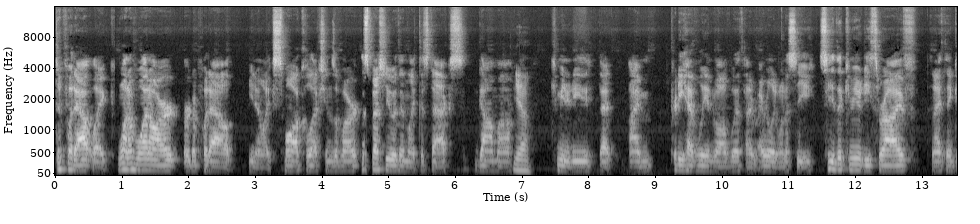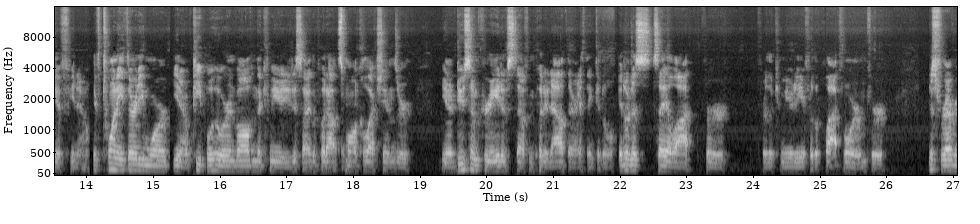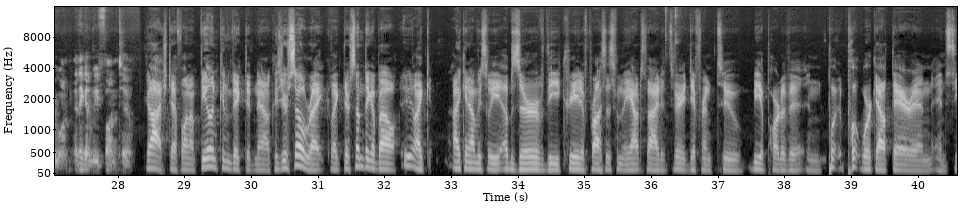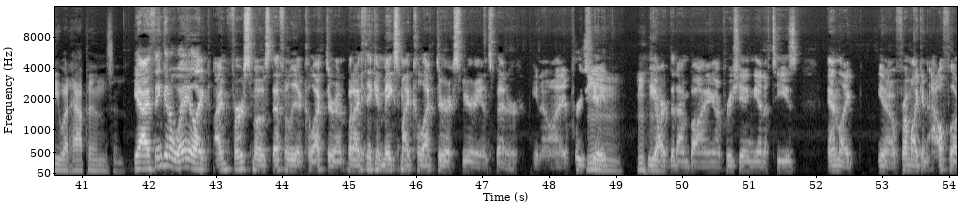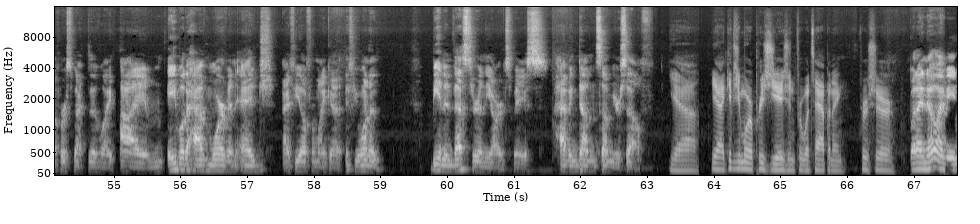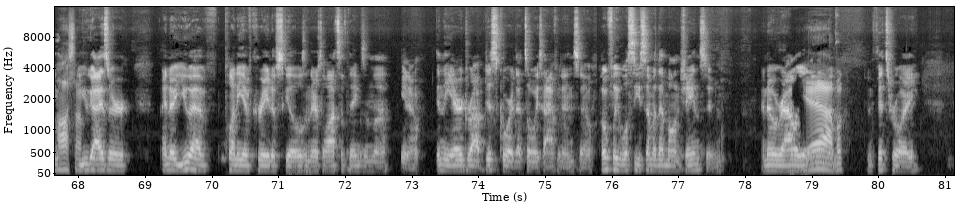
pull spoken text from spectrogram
to put out like one of one art or to put out you know like small collections of art, especially within like the Stacks Gamma Yeah. community that I'm pretty heavily involved with. I, I really want to see see the community thrive. And I think if, you know, if 20, 30 more, you know, people who are involved in the community decide to put out small collections or, you know, do some creative stuff and put it out there, I think it'll it'll just say a lot for for the community, for the platform, for just for everyone. I think it'll be fun too. Gosh, Teflon, I'm feeling convicted now because you're so right. Like, there's something about like I can obviously observe the creative process from the outside. It's very different to be a part of it and put put work out there and and see what happens. And Yeah, I think in a way, like I'm first most definitely a collector, but I think it makes my collector experience better. You know, I appreciate Mm, the art that I'm buying. I'm appreciating the NFTs, and like you know, from like an alpha perspective, like I'm able to have more of an edge. I feel from like a if you want to be an investor in the art space, having done some yourself. Yeah, yeah, it gives you more appreciation for what's happening for sure. But I know, I mean, Awesome. you guys are. I know you have plenty of creative skills, and there's lots of things in the you know in the airdrop Discord that's always happening. So hopefully, we'll see some of them on chain soon. I know Rally Yeah, and, and Fitzroy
